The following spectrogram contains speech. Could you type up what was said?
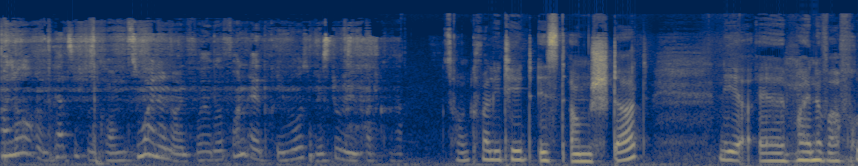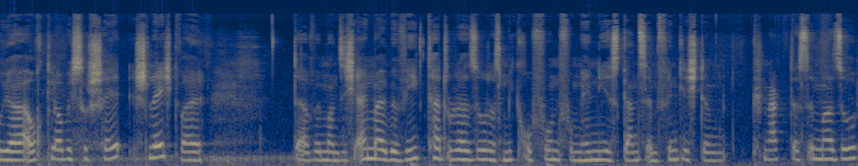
Hallo und herzlich willkommen zu einer neuen Folge von El Primos Mystery Podcast. Soundqualität ist am Start. Nee, äh, meine war früher auch, glaube ich, so schlecht, weil da, wenn man sich einmal bewegt hat oder so, das Mikrofon vom Handy ist ganz empfindlich, dann knackt das immer so.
